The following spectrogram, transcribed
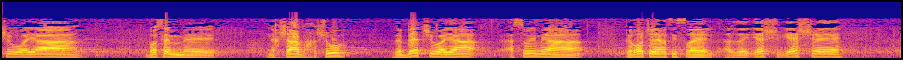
שהוא היה בושם uh, נחשב, חשוב, וב', שהוא היה עשוי מהפירות של ארץ ישראל. אז יש, יש uh,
